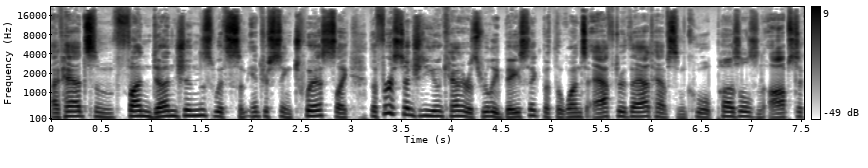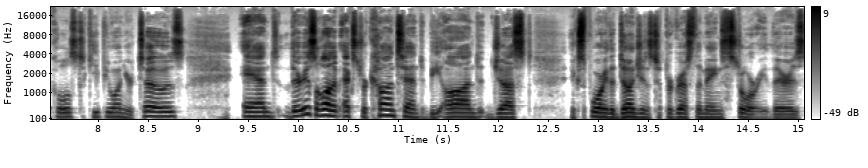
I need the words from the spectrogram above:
I've had some fun dungeons with some interesting twists. Like the first dungeon you encounter is really basic, but the ones after that have some cool puzzles and obstacles to keep you on your toes. And there is a lot of extra content beyond just exploring the dungeons to progress the main story. There's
